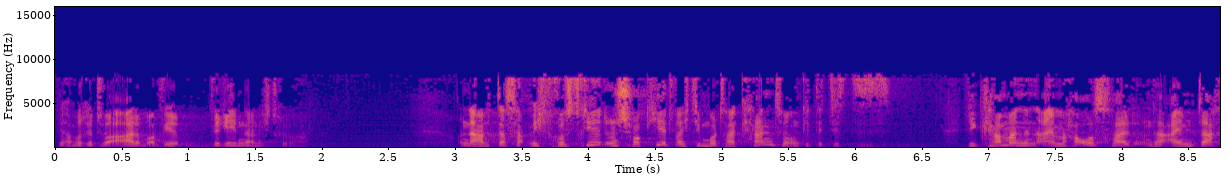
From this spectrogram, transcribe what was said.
Wir haben Rituale, aber wir, wir reden da nicht drüber. Und das hat mich frustriert und schockiert, weil ich die Mutter kannte und das, das, wie kann man in einem Haushalt unter einem Dach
